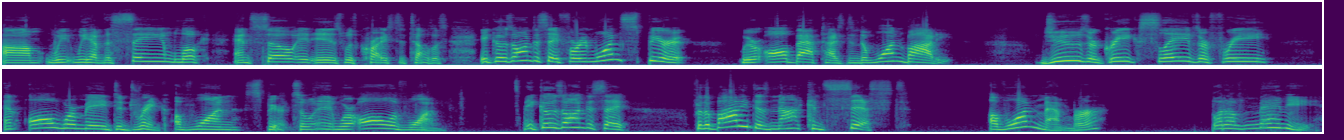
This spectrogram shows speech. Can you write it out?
um, we, we have the same look, and so it is with Christ, it tells us. It goes on to say, For in one spirit we are all baptized into one body. Jews or Greeks, slaves or free, and all were made to drink of one spirit. So eh, we're all of one. It goes on to say, For the body does not consist of one member, but of many.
